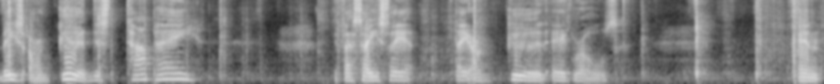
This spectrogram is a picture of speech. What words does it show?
These are good. This Tai Pei, if that's how you say it, they are good egg rolls. And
